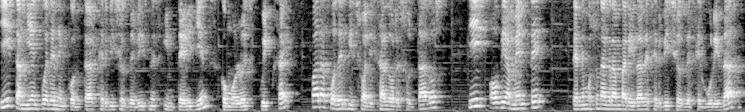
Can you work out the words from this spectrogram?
y también pueden encontrar servicios de Business Intelligence como lo es QuickSight para poder visualizar los resultados y obviamente tenemos una gran variedad de servicios de seguridad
